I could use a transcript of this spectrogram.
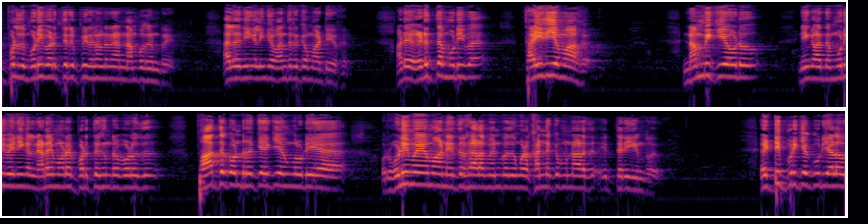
இப்பொழுது முடிவெடுத்திருப்பீர்கள் என்று நான் நம்புகின்றேன். அல்லது நீங்கள் இங்கே வந்திருக்க மாட்டீர்கள். அடைய எடுத்த முடிவை தைரியமாக நம்பிக்கையோடு நீங்கள் அந்த முடிவை நீங்கள் நடைமுறைப்படுத்துகின்ற பொழுது பார்த்து கொண்டிருக்கே உங்களுடைய ஒரு ஒளிமயமான எதிர்காலம் என்பது உங்களோட கண்ணுக்கு முன்னால் தெரிகின்றது. எட்டி பிடிக்கக்கூடிய அளவு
